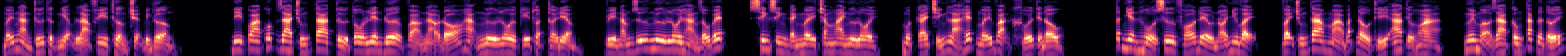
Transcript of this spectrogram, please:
mấy ngàn thứ thực nghiệm là phi thường chuyện bình thường đi qua quốc gia chúng ta từ tô liên đưa vào nào đó hạng ngư lôi kỹ thuật thời điểm, vì nắm giữ ngư lôi hàng dấu vết, sinh sinh đánh mấy trăm mai ngư lôi, một cái chính là hết mấy vạn khối tiền đâu. Tất nhiên hồ sư phó đều nói như vậy vậy chúng ta mà bắt đầu thí a tiểu hoa, ngươi mở ra công tác đơn tới,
